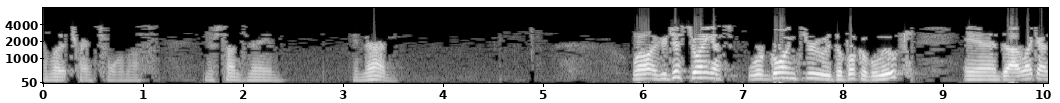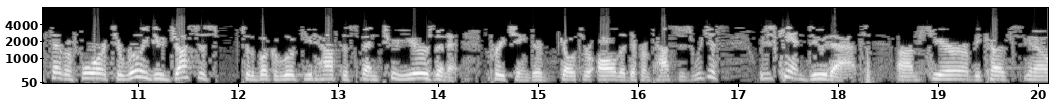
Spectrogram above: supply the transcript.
and let it transform us. In your Son's name, amen. Well, if you're just joining us, we're going through the book of Luke. And uh, like I said before, to really do justice to the book of Luke, you'd have to spend two years in it preaching to go through all the different passages. We just we just can't do that um, here because you know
